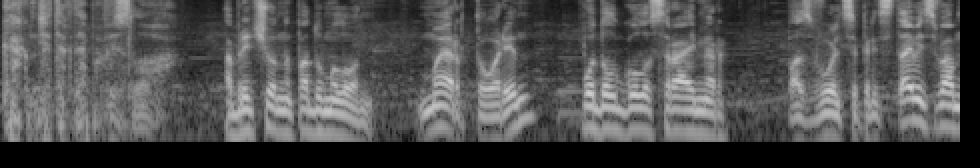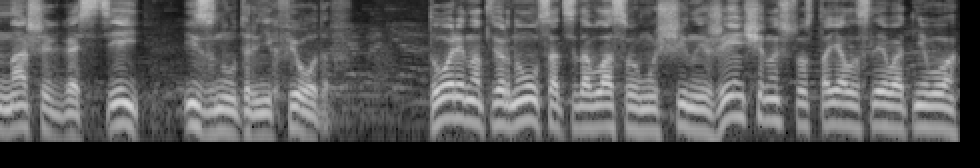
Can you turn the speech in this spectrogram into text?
как мне тогда повезло», — обреченно подумал он. «Мэр Торин», — подал голос Раймер, — «позвольте представить вам наших гостей из внутренних феодов. Торин отвернулся от седовласого мужчины и женщины, что стояла слева от него,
